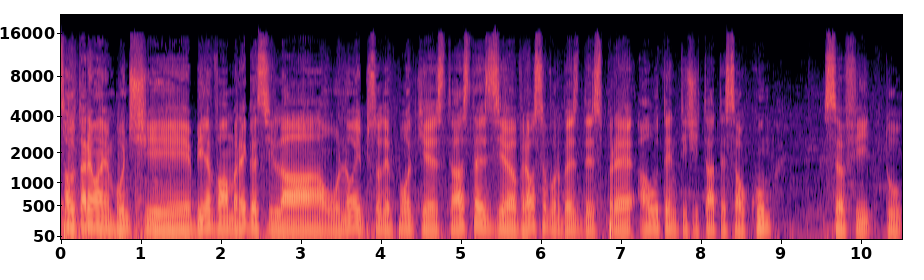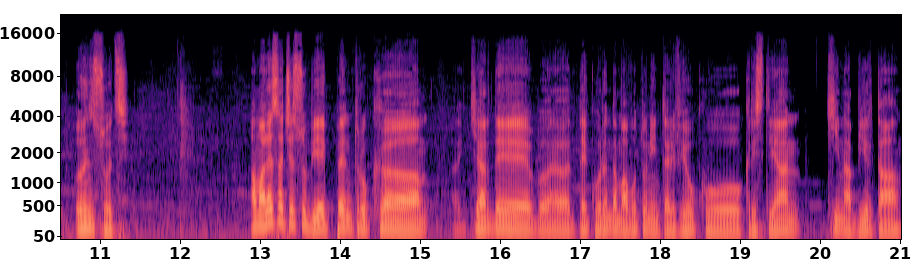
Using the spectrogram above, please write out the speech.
Salutare oameni buni și bine v-am regăsit la un nou episod de podcast. Astăzi vreau să vorbesc despre autenticitate sau cum să fii tu însuți. Am ales acest subiect pentru că chiar de, de curând am avut un interviu cu Cristian China Birta,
